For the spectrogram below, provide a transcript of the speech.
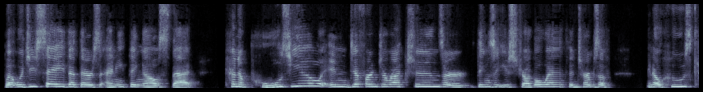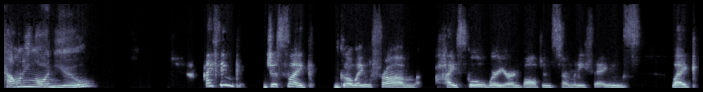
But would you say that there's anything else that kind of pulls you in different directions or things that you struggle with in terms of, you know, who's counting on you? I think just like going from high school where you're involved in so many things, like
